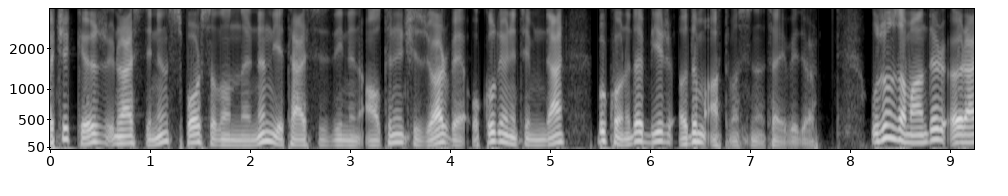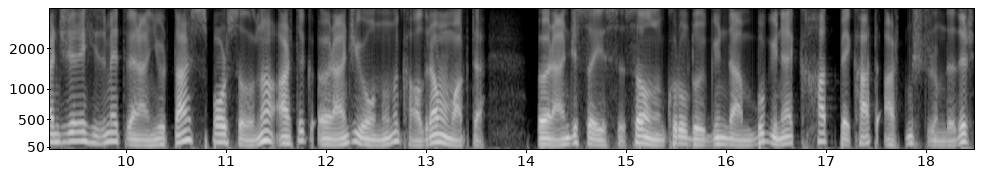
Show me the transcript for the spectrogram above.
Açıkgöz, üniversitenin spor salonlarının yetersizliğinin altını çiziyor ve okul yönetiminden bu konuda bir adım atmasını talep ediyor. Uzun zamandır öğrencilere hizmet veren yurtlar spor salonu artık öğrenci yoğunluğunu kaldıramamakta. Öğrenci sayısı salonun kurulduğu günden bugüne kat be kat artmış durumdadır.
